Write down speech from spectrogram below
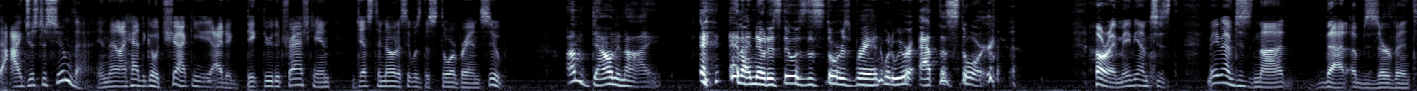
I just assumed that. And then I had to go check. I had to dig through the trash can just to notice it was the store brand soup. I'm down an eye. and I noticed it was the store's brand when we were at the store. All right, maybe I'm just maybe I'm just not that observant.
